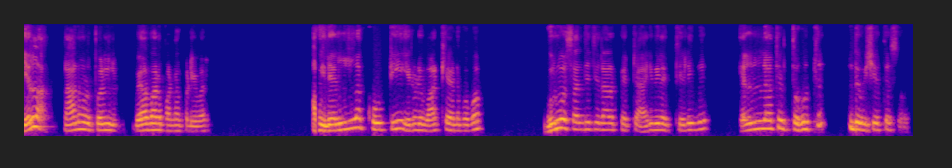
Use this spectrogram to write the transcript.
எல்லாம் நானும் ஒரு தொழில் வியாபாரம் பண்ணக்கூடியவர். அப்ப இதெல்லாம் கூட்டி என்னுடைய வாழ்க்கை அனுபவம் குருவை சந்திச்சதால் பெற்ற அறிவியல தெளிவு எல்லாத்தையும் தொகுத்து இந்த விஷயத்த சொல்றேன்.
